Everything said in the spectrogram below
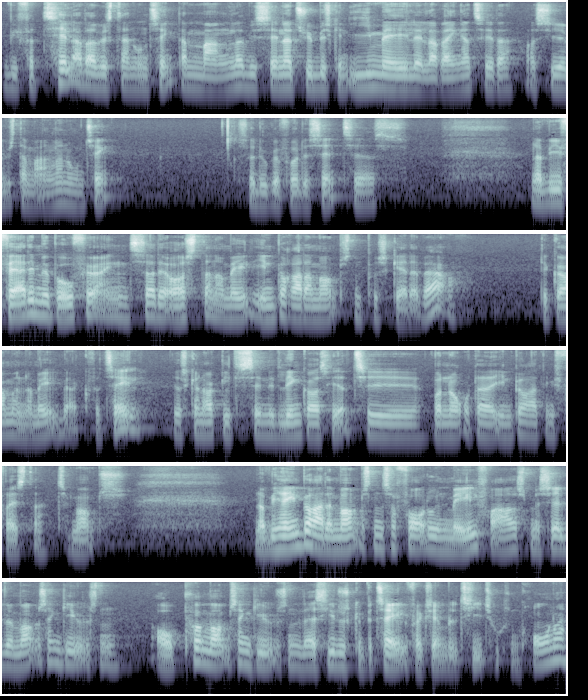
Vi fortæller dig, hvis der er nogle ting, der mangler. Vi sender typisk en e-mail eller ringer til dig og siger, hvis der mangler nogle ting, så du kan få det sendt til os. Når vi er færdige med bogføringen, så er det os, der normalt indberetter momsen på skatterhverv. Det gør man normalt hver kvartal. Jeg skal nok lige sende et link også her til, hvornår der er indberetningsfrister til moms. Når vi har indberettet momsen, så får du en mail fra os med selve momsangivelsen. Og på momsangivelsen, lad os sige, at du skal betale for eksempel 10.000 kroner,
